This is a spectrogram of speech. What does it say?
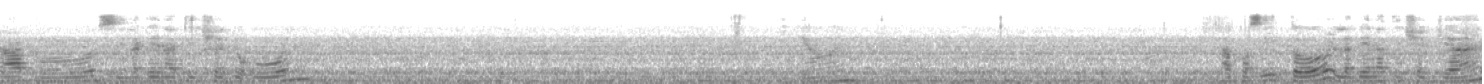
Tapos, ilagay natin siya doon. Ayan. Tapos ito, ilagay natin siya dyan.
